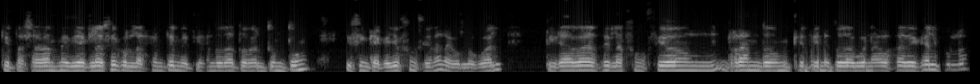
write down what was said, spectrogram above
te pasabas media clase con la gente metiendo datos al tuntún y sin que aquello funcionara, con lo cual tirabas de la función random que tiene toda buena hoja de cálculo,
